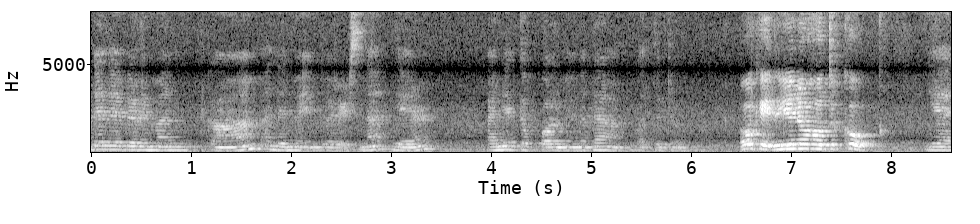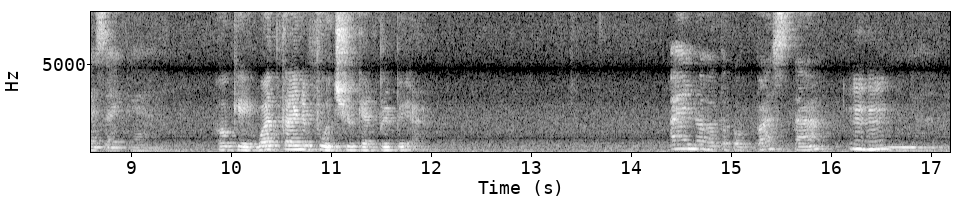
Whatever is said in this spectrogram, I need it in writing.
delivery man come and then my employer is not there, I need to call my madam what to do. Okay, do you know how to cook? Yes, I can. Okay, what kind of foods you can prepare? I know how to cook pasta. Mm-hmm. Yeah.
